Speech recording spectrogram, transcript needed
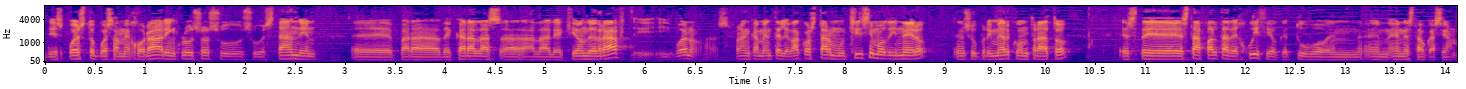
dispuesto pues a mejorar incluso su, su standing eh, para de cara a, las- a- la elección de draft y, bueno, francamente le va a costar muchísimo dinero en su primer contrato este, esta falta de juicio que tuvo en, en- en esta ocasión.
